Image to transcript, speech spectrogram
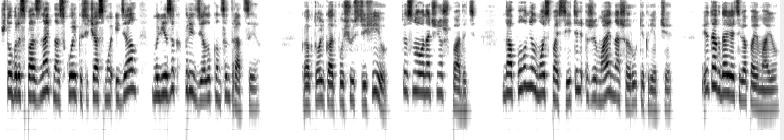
чтобы распознать, насколько сейчас мой идеал близок к пределу концентрации. Как только отпущу стихию, ты снова начнешь падать. Дополнил мой спаситель, сжимая наши руки крепче. И тогда я тебя поймаю.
